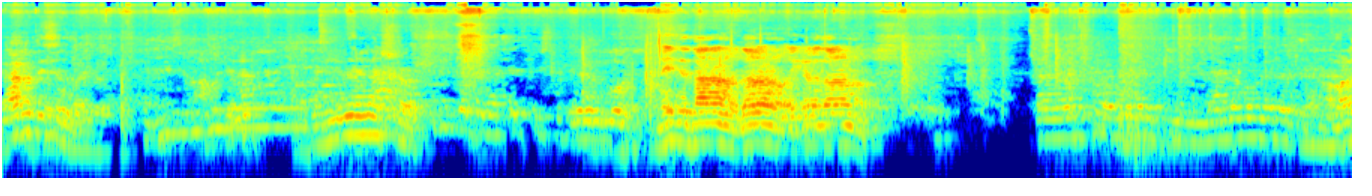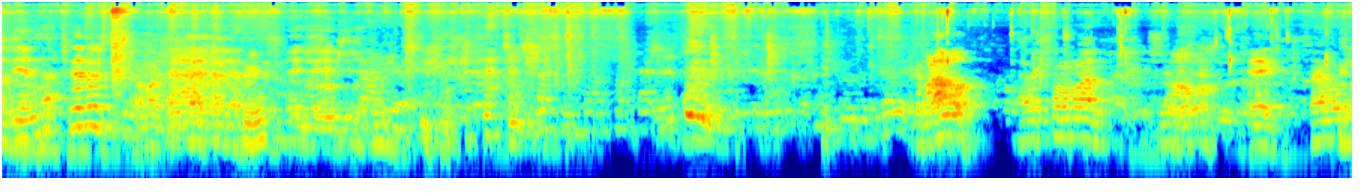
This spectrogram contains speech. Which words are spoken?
কারও দিছেন ভাই এই যে দাঁড়ানো দাঁড়ানো, এখানে দাঁড়ানো। আমার দিয়েন না? আমার এই যে এই যে। এটা বাড়াবো? এই সাহেব দিল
